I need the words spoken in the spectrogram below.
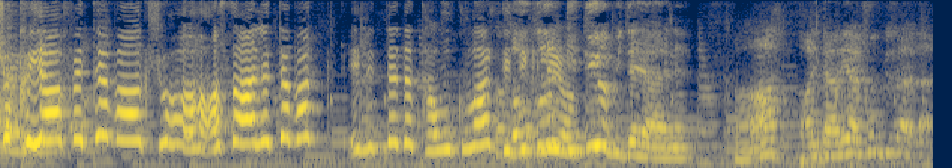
Şu kıyafete bak, şu ha- asalete bak. Elinde de tavuklar didikliyor. gidiyor bir de yani. Ah, ay Derya çok güzeller.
